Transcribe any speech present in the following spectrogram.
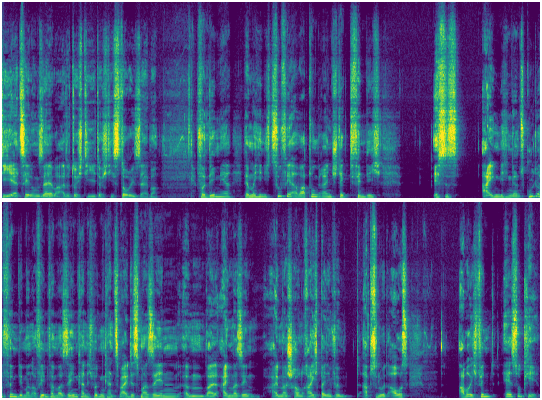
die Erzählung selber, also durch die, durch die Story selber. Von dem her, wenn man hier nicht zu viel Erwartung reinsteckt, finde ich, ist es eigentlich ein ganz guter Film, den man auf jeden Fall mal sehen kann. Ich würde ihn kein zweites Mal sehen, ähm, weil einmal sehen, einmal schauen reicht bei dem Film absolut aus. Aber ich finde, er ist okay.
